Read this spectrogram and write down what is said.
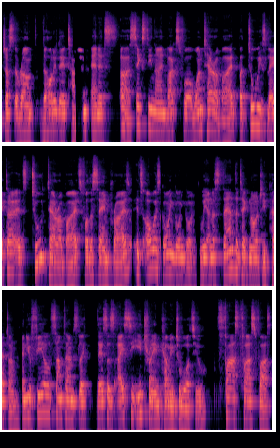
just around the holiday time and it's ah, 69 bucks for one terabyte. But two weeks later, it's two terabytes for the same price. It's always going, going, going. We understand the technology pattern and you feel sometimes like there's this ICE train coming towards you fast, fast, fast.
